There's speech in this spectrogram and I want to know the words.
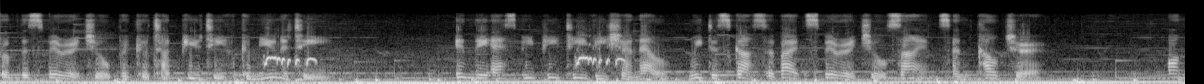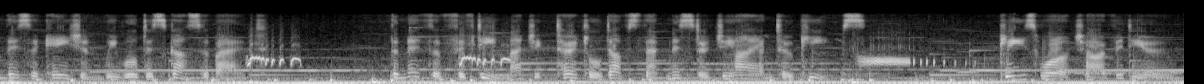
from the spiritual Pukutut Beauty community. In the SPP TV channel, we discuss about spiritual science and culture. On this occasion we will discuss about the myth of 15 magic turtle doves that Mr. Gianto keeps. Please watch our video.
